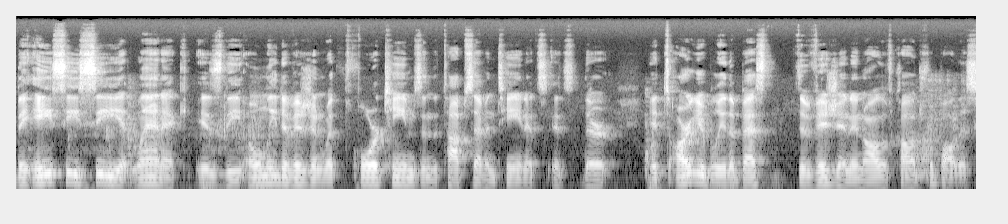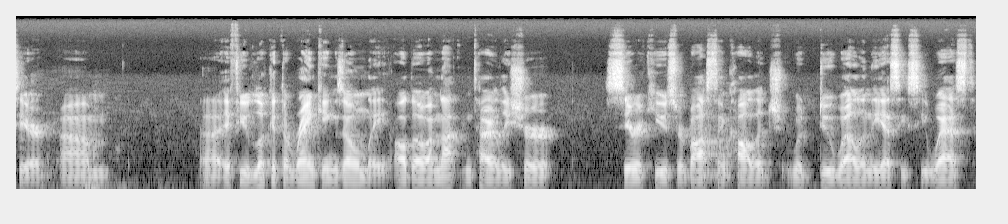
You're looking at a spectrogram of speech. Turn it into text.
the ACC Atlantic is the only division with four teams in the top 17. It's it's there. It's arguably the best division in all of college football this year. Um, uh, if you look at the rankings only, although I'm not entirely sure Syracuse or Boston College would do well in the SEC West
